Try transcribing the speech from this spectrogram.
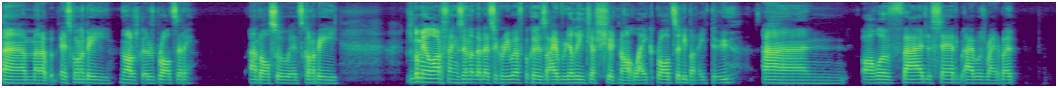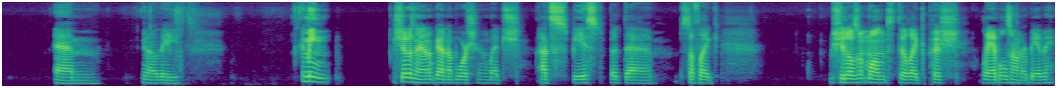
Um, and it, it's going to be not as good as Broad City, and also it's going to be there's going to be a lot of things in it that I disagree with because I really just should not like Broad City, but I do, and all of that I just said I was right about. Um, you know the. I mean, she doesn't end up getting an abortion, which that's based, but uh, stuff like she doesn't want to like push labels on her baby.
